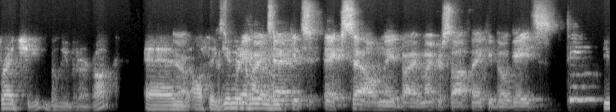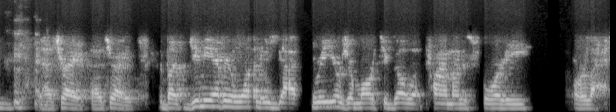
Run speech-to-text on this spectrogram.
spreadsheet, believe it or not. And yeah. I'll say, give me high tech. It's Excel made by Microsoft. Thank you, Bill Gates. Ding. that's right. That's right. But give me everyone who's got three years or more to go at prime minus 40 or less.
